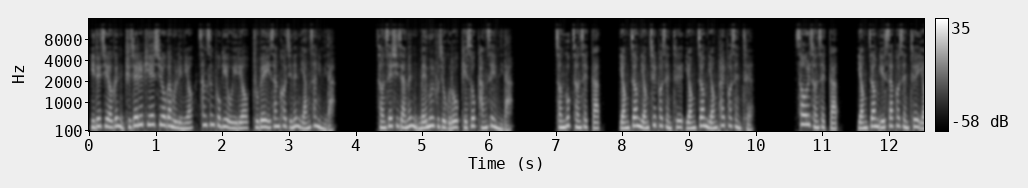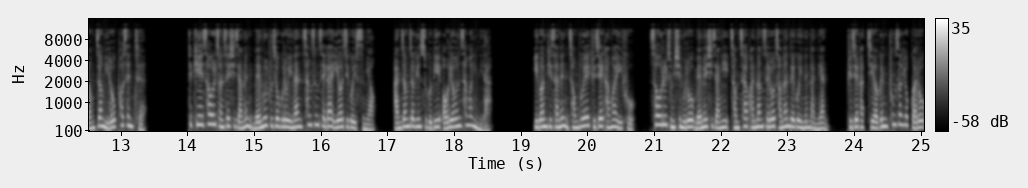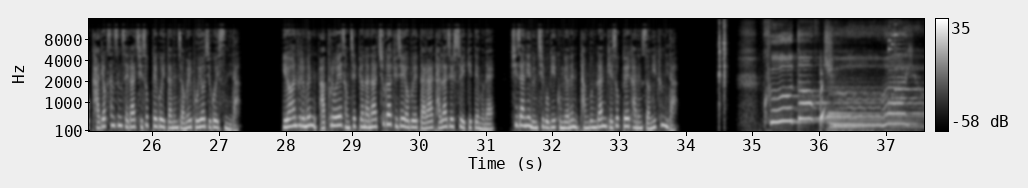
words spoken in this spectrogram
이들 지역은 규제를 피해 수요가 몰리며 상승폭이 오히려 2배 이상 커지는 양상입니다. 전세 시장은 매물 부족으로 계속 강세입니다. 전국 전세값 0.07% 0.08%, 서울 전세값 0.14% 0.15%. 특히 서울 전세 시장은 매물 부족으로 인한 상승세가 이어지고 있으며 안정적인 수급이 어려운 상황입니다. 이번 기사는 정부의 규제 강화 이후 서울을 중심으로 매매 시장이 점차 관망세로 전환되고 있는 반면 규제 밖 지역은 풍선 효과로 가격 상승세가 지속되고 있다는 점을 보여주고 있습니다. 이러한 흐름은 앞으로의 정책 변화나 추가 규제 여부에 따라 달라질 수 있기 때문에 시장의 눈치 보기 국면은 당분간 계속될 가능성이 큽니다. 구독 좋아요.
